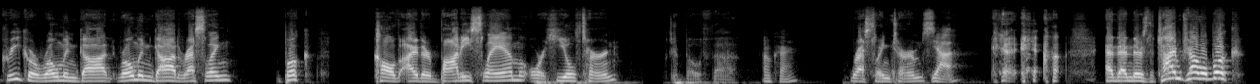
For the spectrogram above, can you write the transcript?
Greek or Roman god Roman god wrestling book called either Body Slam or Heel Turn, which are both uh, okay wrestling terms. yeah and then there's the time travel book,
